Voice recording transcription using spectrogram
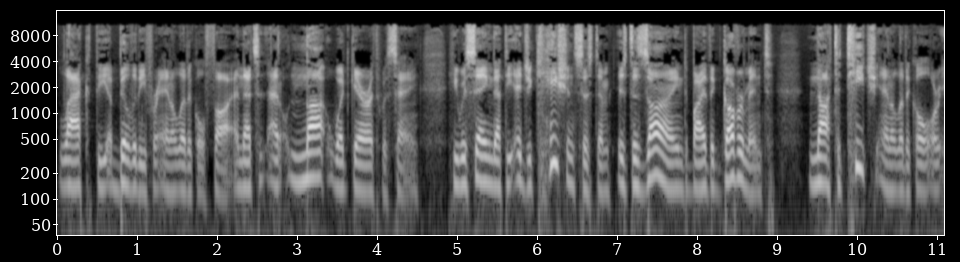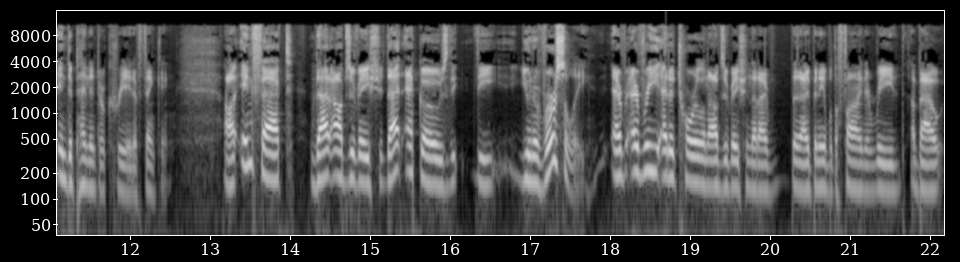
lack the ability for analytical thought. And that's not what Gareth was saying. He was saying that the education system is designed by the government not to teach analytical or independent or creative thinking. Uh, in fact, that observation that echoes the, the universally every, every, editorial and observation that I've that I've been able to find and read about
